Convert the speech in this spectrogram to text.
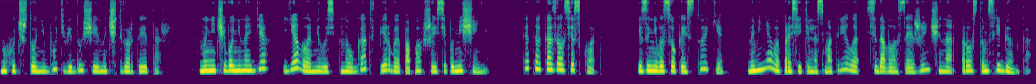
ну хоть что-нибудь, ведущее на четвертый этаж. Но ничего не найдя, я вломилась наугад в первое попавшееся помещение. Это оказался склад. Из-за невысокой стойки На меня вопросительно смотрела седовласая женщина ростом с ребенка.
